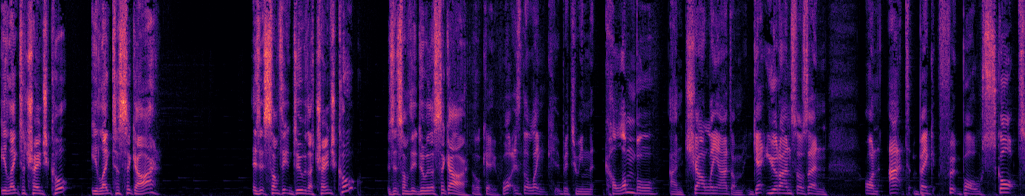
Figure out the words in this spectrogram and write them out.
He liked a trench coat. He liked a cigar. Is it something to do with a trench coat? Is it something to do with a cigar? Okay, what is the link between Columbo and Charlie Adam? Get your answers in on at Big Football Scot,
